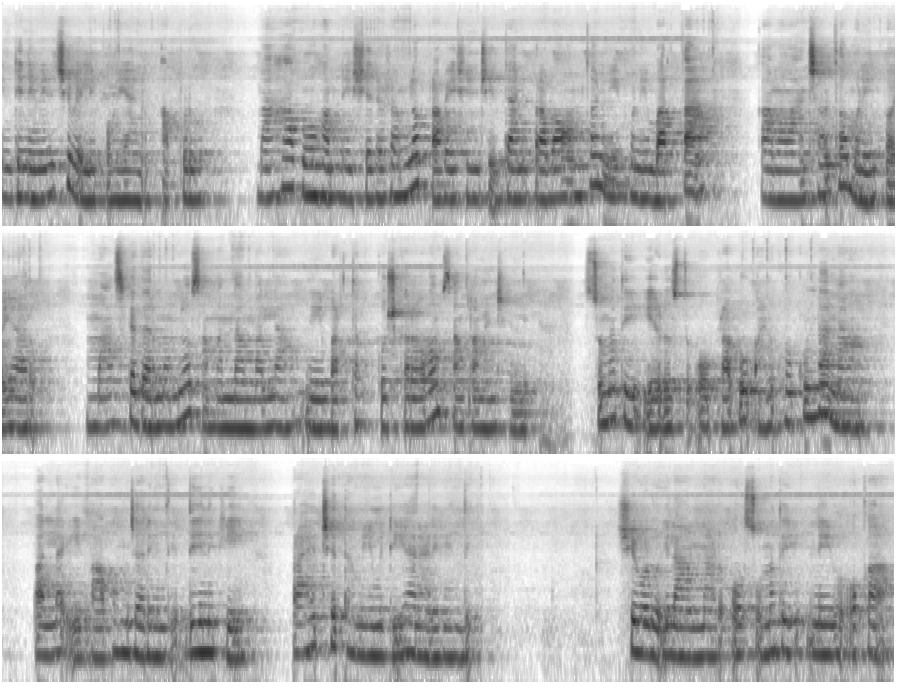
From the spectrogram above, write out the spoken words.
ఇంటిని విడిచి వెళ్ళిపోయాను. అప్పుడు మహామోహం నీ శరీరంలో ప్రవేశించి దాని ప్రభావంతో నీకు నీ భర్త కామవాంఛలతో మునిగిపోయారు. మాసిక ధర్మంలో సంబంధం వల్ల నీ భర్తకు కుష్కరోగం సంక్రమించింది. సుమతి ఏడుస్తూ ఓ ప్రభు అనుకోకుండా నా వల్ల ఈ పాపం జరిగింది. దీనికి ప్రాయశ్చిత్తం ఏమిటి అని అడిగింది. శివుడు ఇలా అన్నాడు ఓ సుమతి నీవు ఒక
